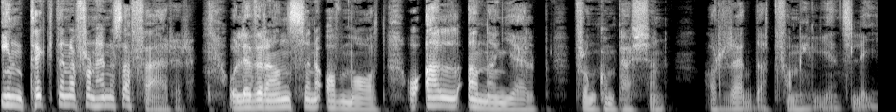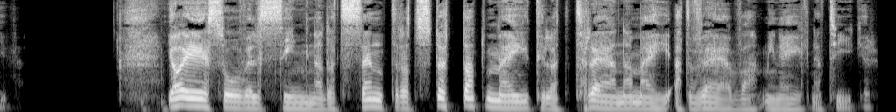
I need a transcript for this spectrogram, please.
Intäkterna från hennes affärer och leveranserna av mat och all annan hjälp från Compassion har räddat familjens liv. Jag är så välsignad att centret stöttat mig till att träna mig att väva mina egna tyger.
